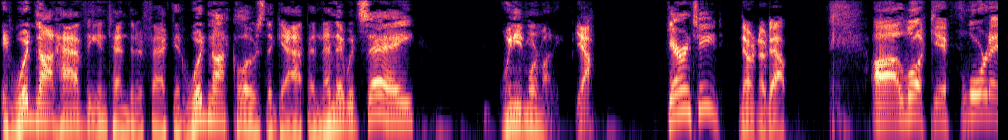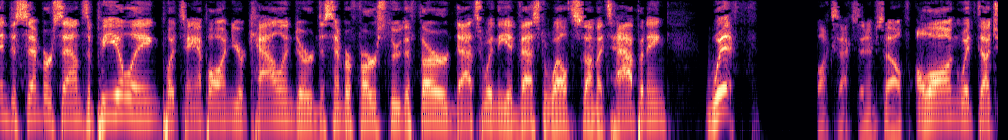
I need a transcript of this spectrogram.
It would not have the intended effect. It would not close the gap. And then they would say, we need more money. Yeah. Guaranteed. No, no doubt. Uh, look, if Florida in December sounds appealing, put Tampa on your calendar, December 1st through the 3rd. That's when the Invest Wealth Summit's happening with Buck Sexton himself, along with Dutch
